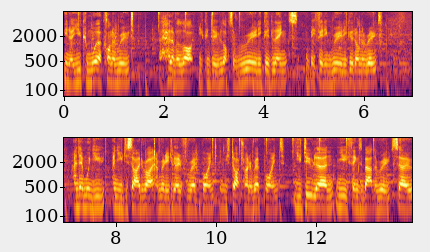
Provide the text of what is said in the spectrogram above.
you know, you can work on a route a hell of a lot. You can do lots of really good links and be feeling really good on the route. And then when you and you decide, right, I'm ready to go for red point, and you start trying to red point, you do learn new things about the route. So,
